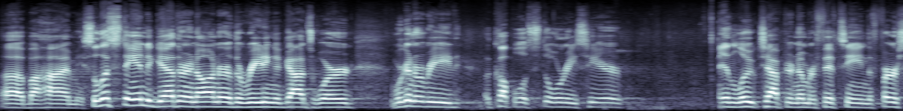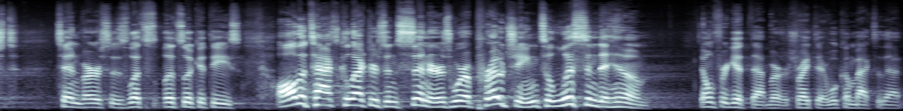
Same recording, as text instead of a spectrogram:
uh, behind me. So let's stand together in honor of the reading of God's word. We're going to read a couple of stories here in Luke chapter number 15, the first 10 verses. Let's, let's look at these. All the tax collectors and sinners were approaching to listen to him. Don't forget that verse right there. We'll come back to that.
